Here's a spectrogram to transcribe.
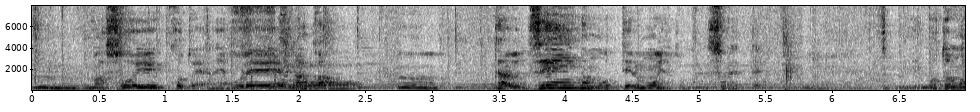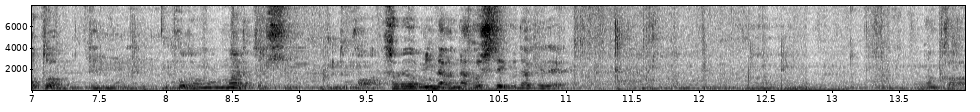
うんまあそういうことやね。俺なんかうん多分全員が持ってるもんやと思うそれって。もともとは持ってるもんね子供生まれた日とかは。それをみんながなくしていくだけで。うん。なんか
